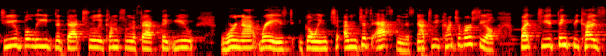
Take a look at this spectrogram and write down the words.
do you believe that that truly comes from the fact that you were not raised going to, I'm just asking this, not to be controversial, but do you think because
